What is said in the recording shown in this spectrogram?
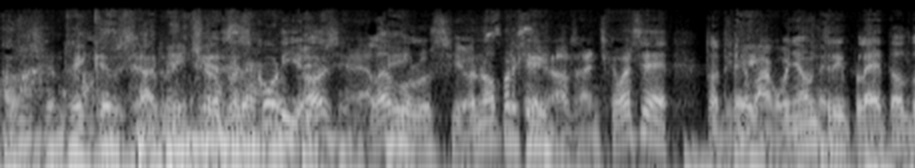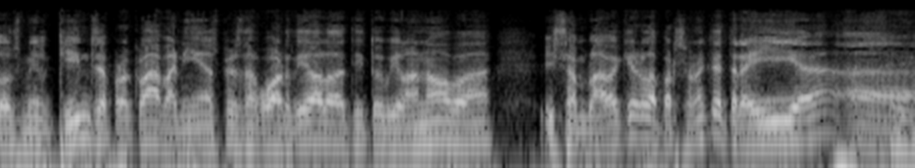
Els Enriquez, a mi És, m'agrada és curiós, eh, l'evolució, no? Sí, Perquè sí. els anys que va ser... Tot i Sí, que va guanyar un sí. triplet el 2015, però clar, venia després de Guardiola, de Tito Vilanova, i semblava que era la persona que traïa eh,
